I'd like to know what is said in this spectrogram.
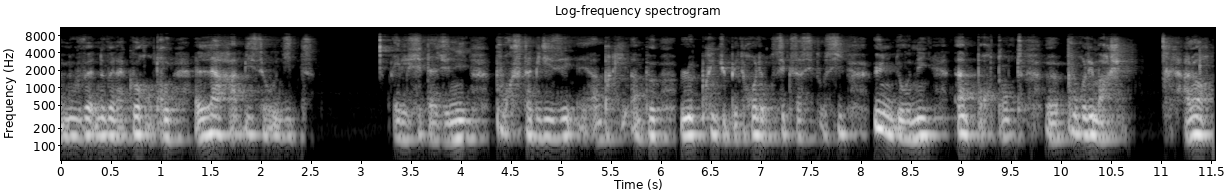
nouvelle nouvel accord entre l'Arabie Saoudite et les États-Unis pour stabiliser un prix un peu le prix du pétrole. Et on sait que ça c'est aussi une donnée importante euh, pour les marchés. Alors,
